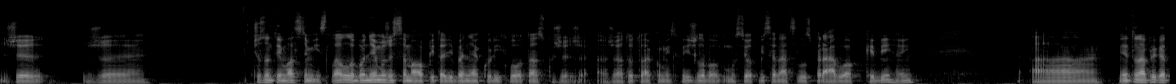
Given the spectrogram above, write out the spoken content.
že, že čo som tým vlastne myslel, lebo nemôže sa ma opýtať iba nejakú rýchlu otázku, že, že, že a toto ako myslíš, lebo musí odpísať na celú správu ako keby, hej. A je to napríklad,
